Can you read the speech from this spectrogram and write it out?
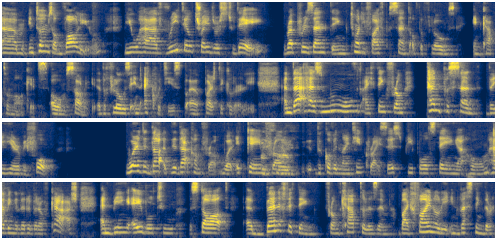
um, in terms of volume, you have retail traders today representing 25% of the flows in capital markets. Oh, I'm sorry, the flows in equities, uh, particularly. And that has moved, I think, from 10% the year before. Where did that did that come from? Well, it came mm-hmm. from the COVID nineteen crisis, people staying at home, having a little bit of cash, and being able to start uh, benefiting from capitalism by finally investing their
